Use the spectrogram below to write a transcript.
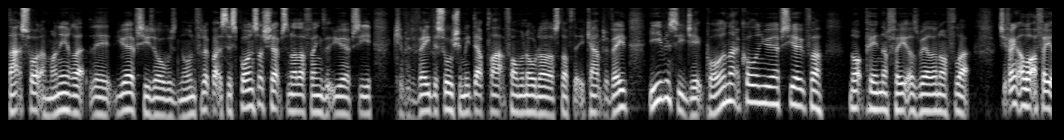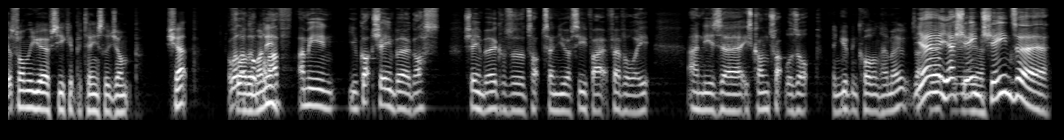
That sort of money, like the UFC is always known for it, but it's the sponsorships and other things that UFC can provide, the social media platform and all the other stuff that you can't provide. You even see Jake Paul and that calling UFC out for not paying their fighters well enough. Like, do you think a lot of fighters from the UFC could potentially jump ship Well, for a the money? have. I mean, you've got Shane Burgos. Shane Burgos was a top ten UFC fighter at featherweight, and his uh, his contract was up. And you've been calling him out? Yeah, yeah. Shane Shane's a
